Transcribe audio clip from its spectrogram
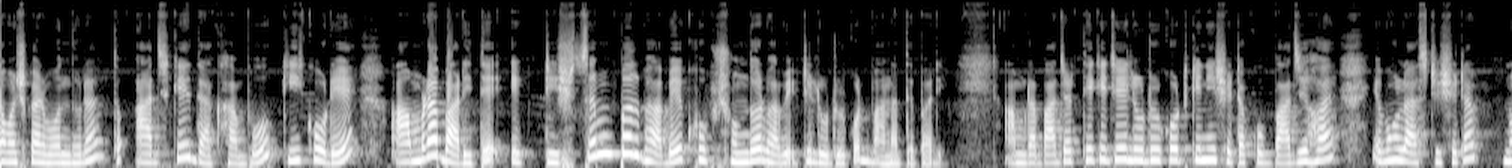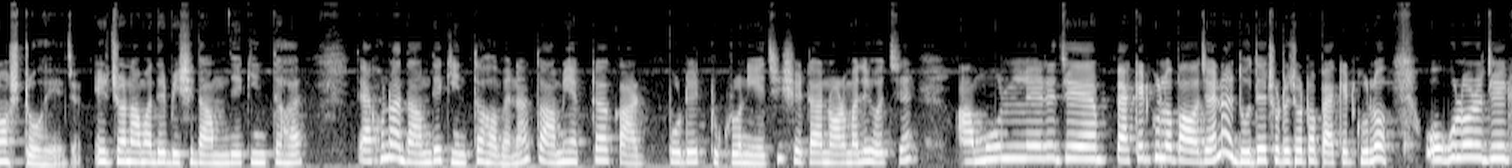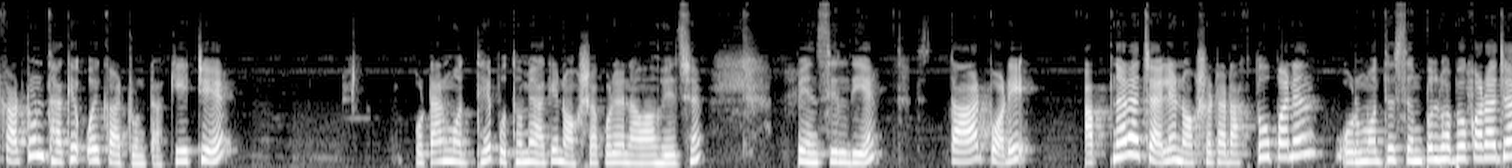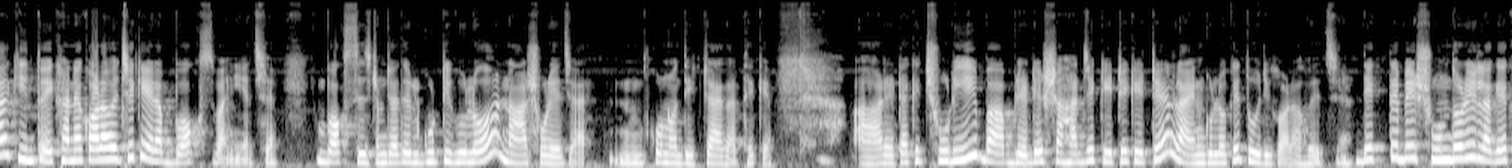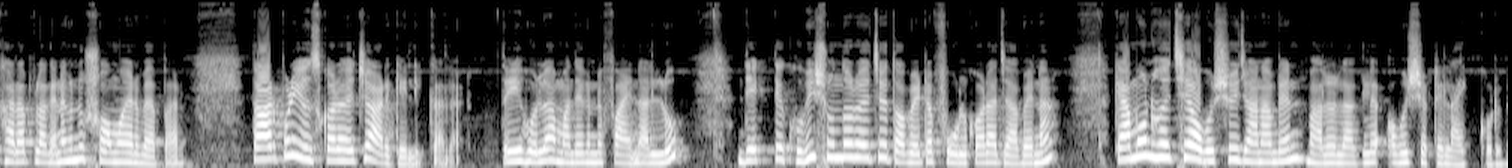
নমস্কার বন্ধুরা। তো আজকে দেখাবো কি করে আমরা বাড়িতে একটি সিম্পলভাবে, খুব সুন্দরভাবে একটি লুডোর কোট বানাতে পারি। আমরা বাজার থেকে যে লুডোর কোট কিনি, সেটা খুব বাজে হয় এবং লাস্টে সেটা নষ্ট হয়ে যায়। এর জন্য আমাদের বেশি দাম দিয়ে কিনতে হয়। তো এখন আর দাম দিয়ে কিনতে হবে না। তো আমি একটা কার্ডবোর্ডের টুকরো নিয়েছি। সেটা নর্মালি হচ্ছে আমুলের যে প্যাকেটগুলো পাওয়া যায় না, দুধের ছোটো ছোটো প্যাকেটগুলো, ওগুলোর যে কার্টুন থাকে, ওই কার্টুনটা কেটে ওটার মধ্যে প্রথমে আগে নকশা করে নেওয়া হয়েছে, পেন্সিল দিয়ে। তারপরে আপনারা চাইলে নকশাটা রাখতেও পারেন, ওর মধ্যে সিম্পলভাবেও করা যায়, কিন্তু এখানে করা হয়েছে কি, এরা বক্স বানিয়েছে, বক্স সিস্টেম যাতে গুটিগুলো না সরে যায় কোনো দিক জায়গা থেকে। আর এটাকে ছুরি বা ব্লেডের সাহায্যে কেটে কেটে লাইনগুলোকে তৈরি করা হয়েছে। দেখতে বেশ সুন্দরই লাগে, খারাপ লাগে না, কিন্তু সময়ের ব্যাপার। তারপরে ইউজ করা হয়েছে আর্কেলিক কালার। তো এই হলো আমাদের এখানে ফাইনাল লুক দেখতে খুবই সুন্দর হয়েছে, তবে এটা ফুল করা যাবে না। কেমন হয়েছে অবশ্যই জানাবেন, ভালো লাগলে অবশ্যই একটা লাইক করবেন।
